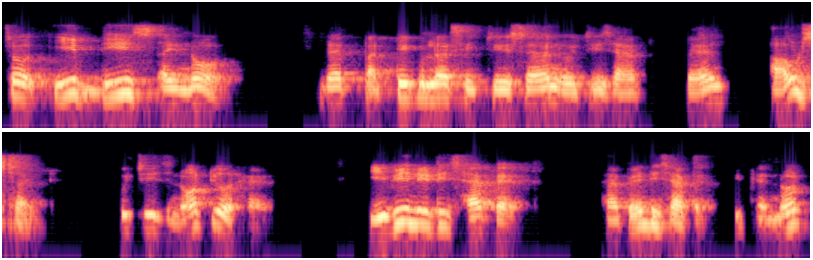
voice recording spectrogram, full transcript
So if this I know, that particular situation which is happened outside, which is not your hand, even it is happened, happened is happened. You cannot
